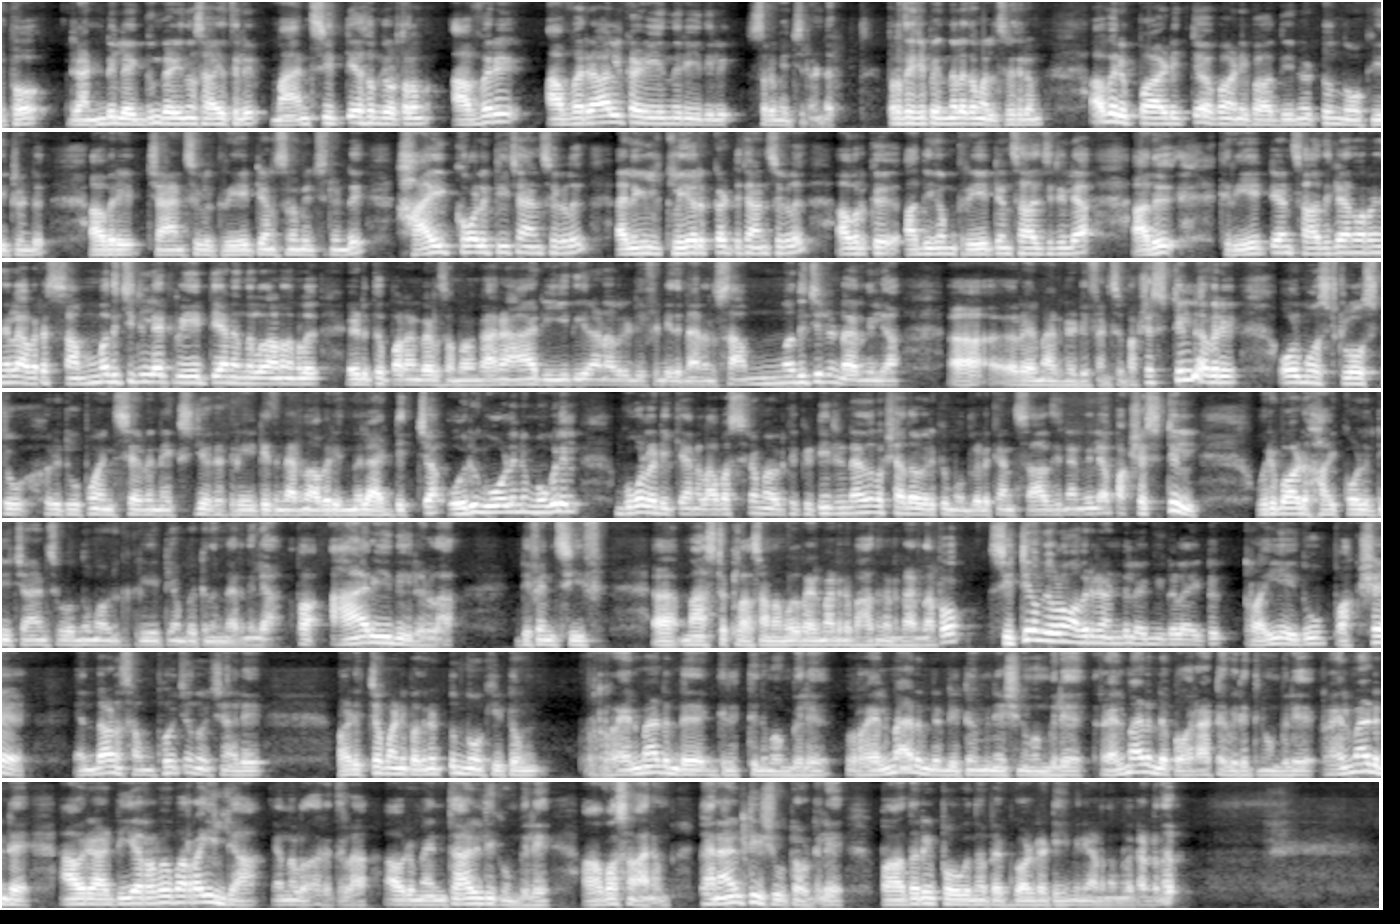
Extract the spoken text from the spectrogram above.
ഇപ്പോൾ രണ്ട് ലെഗും കഴിയുന്ന സാഹചര്യത്തിൽ മാൻ സിറ്റിയെ സംബന്ധിച്ചിടത്തോളം അവർ അവരാൽ കഴിയുന്ന രീതിയിൽ ശ്രമിച്ചിട്ടുണ്ട്. പ്രത്യേകിച്ച് ഇപ്പോൾ ഇന്നലത്തെ മത്സരത്തിലും അവർ പഠിച്ച പണി പതിനെട്ടും നോക്കിയിട്ടുണ്ട്. അവർ ചാൻസുകൾ ക്രിയേറ്റ് ചെയ്യാൻ ശ്രമിച്ചിട്ടുണ്ട്. ഹൈ ക്വാളിറ്റി ചാൻസുകൾ അല്ലെങ്കിൽ ക്ലിയർ കട്ട് ചാൻസുകൾ അവർക്ക് അധികം ക്രിയേറ്റ് ചെയ്യാൻ സാധിച്ചിട്ടില്ല. അത് ക്രിയേറ്റ് ചെയ്യാൻ സാധിച്ചില്ല എന്ന് പറഞ്ഞാൽ അവരെ സമ്മതിച്ചിട്ടില്ല ക്രിയേറ്റ് ചെയ്യാൻ എന്നുള്ളതാണ് നമ്മൾ എടുത്ത് പറയേണ്ട ഒരു സംഭവം. കാരണം ആ രീതിയിലാണ് അവർ ഡിഫെൻഡ് ചെയ്തിട്ടുണ്ടായിരുന്നത്. സമ്മതിച്ചിട്ടുണ്ടായിരുന്നില്ല റയൽ ഡിഫൻസ് പക്ഷേ സ്റ്റിൽ അവർ ഓൾമോസ്റ്റ് ക്ലോസ് ടു ഒരു two point seven X G ഒക്കെ ക്രിയേറ്റ് ചെയ്തിട്ടുണ്ടായിരുന്നു. അവർ ഇന്നലെ അടിച്ച ഒരു ഗോളിന് മുകളിൽ ഗോൾ അടിക്കാനുള്ള അവസരം അവർക്ക് കിട്ടിയിട്ടുണ്ടായിരുന്നു. പക്ഷേ അത് അവർക്ക് മുതലെടുക്കാൻ സാധിച്ചിട്ടുണ്ടായിരുന്നില്ല പക്ഷേ സ്റ്റിൽ ഒരുപാട് ഹൈ ക്വാളിറ്റി ചാൻസുകളൊന്നും അവർക്ക് ക്രിയേറ്റ് ചെയ്യാൻ പറ്റുന്നുണ്ടായിരുന്നില്ല. അപ്പോൾ ആ രീതിയിലുള്ള ഡിഫെൻസീവ് മാസ്റ്റർ ക്ലാസ് ആണ് നമ്മൾ റയൽ മാഡ്രിഡിന്റെ ഭാഗത്ത് കണ്ടിട്ടുണ്ടായിരുന്നത്. അപ്പോൾ സിറ്റി സംബന്ധിച്ചോളം അവർ രണ്ട് ലെഗുകളായിട്ട് ട്രൈ ചെയ്തു. പക്ഷേ എന്താണ് സംഭവിച്ചതെന്ന് വെച്ചാൽ പഠിച്ച പണി പതിനെട്ടും നോക്കിയിട്ടും റയൽ മാഡിന്റെ ഗ്രിത്തിന് മുമ്പിൽ റയൽ മാഡിന്റെ ഡിറ്റർമിനേഷന് മുമ്പിൽ റയൽ മാഡിന്റെ പോരാട്ട വീരത്തിന് മുമ്പിൽ റയൽ മാഡിന്റെ ആ ഒരു അടിയറവ് പറയില്ല എന്നുള്ള തരത്തിലുള്ള ആ ഒരു മെന്റാലിറ്റിക്ക് മുമ്പിൽ അവസാനം പെനാൽറ്റി ഷൂട്ടൗട്ടിൽ പതറിപ്പോകുന്ന പെപ്ഗോളുടെ ടീമിനെയാണ് നമ്മൾ കണ്ടത്.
